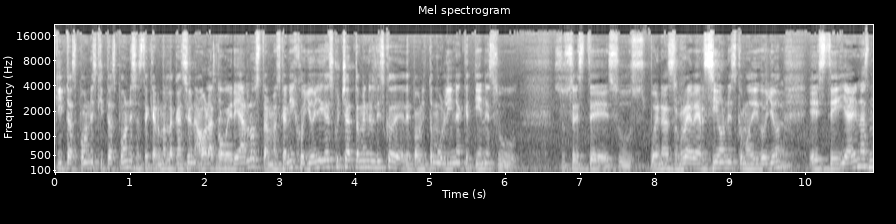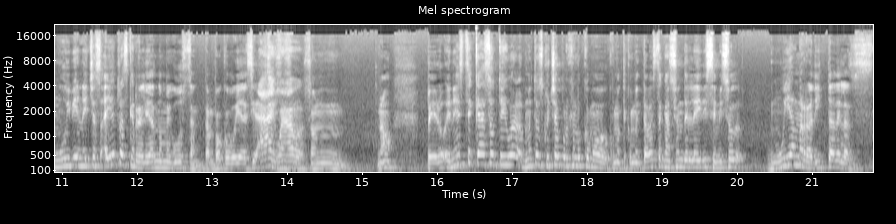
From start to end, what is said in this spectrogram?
quitas, pones, quitas, pones hasta que armas la canción. Ahora, coberearlos está más canijo. Yo llegué a escuchar también el disco de, de Pablito Molina que tiene su, sus, este, sus buenas reversiones, como digo yo. Claro. Este, y hay unas muy bien hechas. Hay otras que en realidad no me gustan. Tampoco voy a decir, ay, Sí, wow, sí. son. No. Pero en este caso, te digo, al momento de escuchar, por ejemplo, como, como te comentaba, esta canción de Lady se me hizo muy amarradita de las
